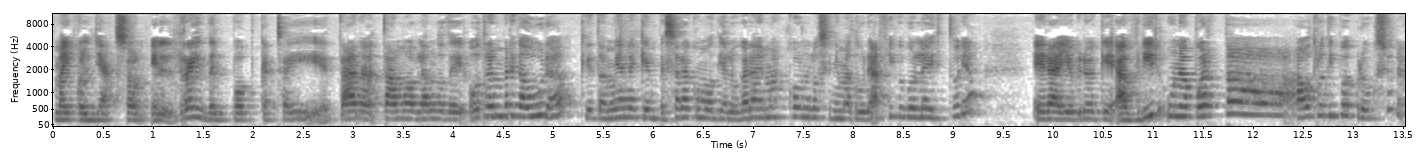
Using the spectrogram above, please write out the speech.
Michael Jackson, el rey del pop, ¿cachai? Estábamos hablando de otra envergadura que también hay que empezar a como dialogar además con lo cinematográfico con la historia. Era yo creo que abrir una puerta a otro tipo de producciones.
